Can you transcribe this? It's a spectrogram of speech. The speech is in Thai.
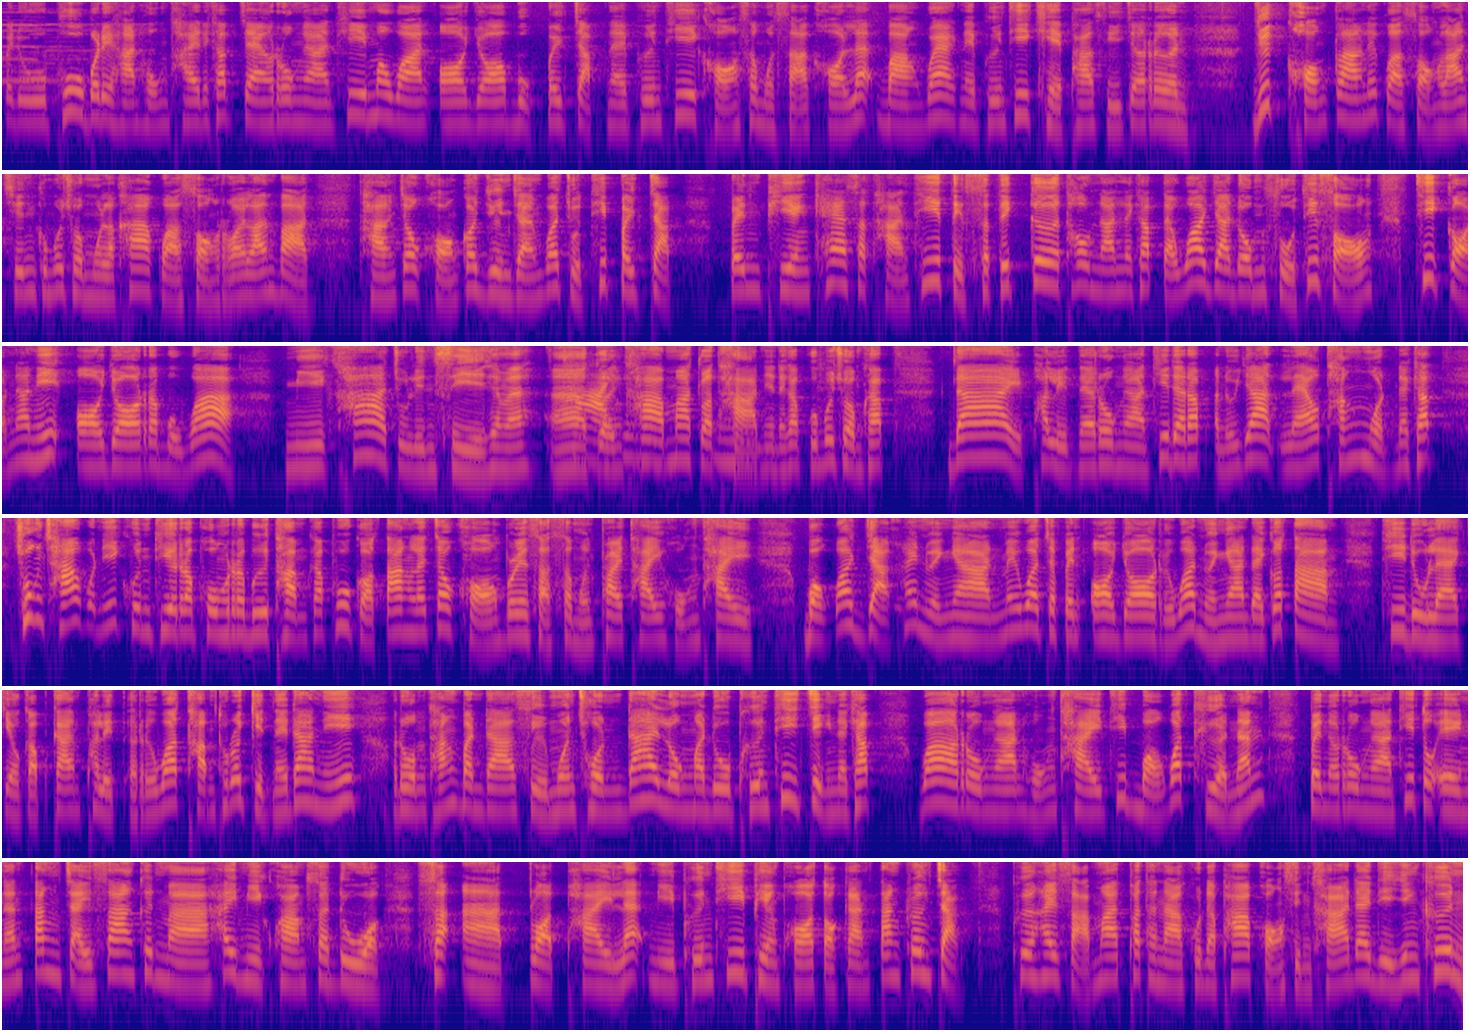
ไปดูผู้บริหารหงไทยนะครับแจงโรงงานที่เมื่อวานออยบุกไปจับในพื้นที่ของสมุทรสาครและบางแวกในพื้นที่เขตภาษีเจริญ ยึดของกลางได้กว่า 2 ล้านชิ้น คุณผู้ชมมูลค่ากว่า 200 ล้านบาท ทางเจ้าของก็ยืนยันว่าจุดที่ไปจับเป็นเพียงแค่สถานที่ติดสติกเกอร์เท่านั้นนะครับแต่ว่ายาดมสูตรที่ 2 ที่ก่อนหน้านี้ออยระบุว่า มีค่าจุลินทรีย์ใช่ไหมอ่าค่ะเกินค่ามาตรฐานเนี่ยนะครับคุณผู้ชมครับ ได้ผลิตในโรงงานที่ได้รับอนุญาตแล้วทั้งหมดนะครับ ช่วงเช้าวันนี้คุณธีรพงษ์ระบือธรรมครับผู้ก่อตั้งและเจ้าของบริษัทสมุนไพรไทยหงไทย บอกว่าอยากให้หน่วยงานไม่ว่าจะเป็นออยหรือว่าหน่วยงานใดก็ตาม ที่ดูแลเกี่ยวกับการผลิต หรือว่าทำธุรกิจในด้านนี้ รวมทั้งบรรดาสื่อมวลชนได้ลงมาดูพื้นที่จริงนะครับ ว่าโรงงานหงไทยที่บอกว่าเถื่อนนั้น เป็นโรงงานที่ตัวเองนั้นตั้งใจสร้างขึ้นมาให้มีความสะดวกสะอาดปลอดภัย และมีพื้นที่เพียงพอต่อการตั้งเครื่องจักรเพื่อให้สามารถพัฒนาคุณภาพของสินค้าได้ดียิ่งขึ้น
